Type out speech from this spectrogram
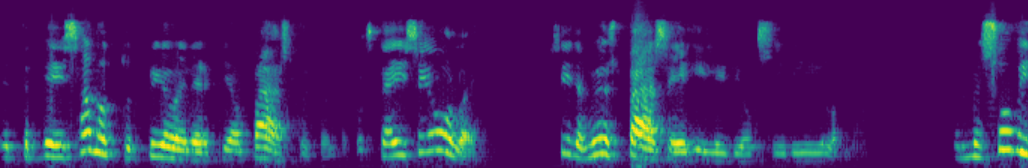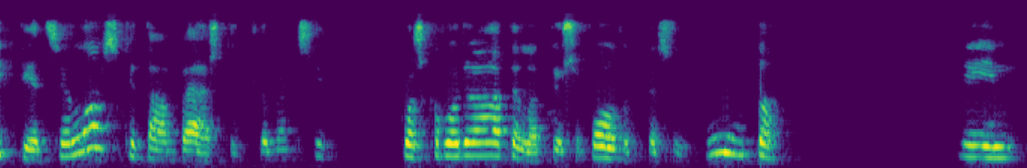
että ei sanottu, että bioenergia on päästötöntä, koska ei se ole. Siitä myös pääsee hiilidioksidi ilmaan. Mutta me sovittiin, että se lasketaan päästöttömäksi, koska voidaan ajatella, että jos sä poltat tässä puuta, niin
